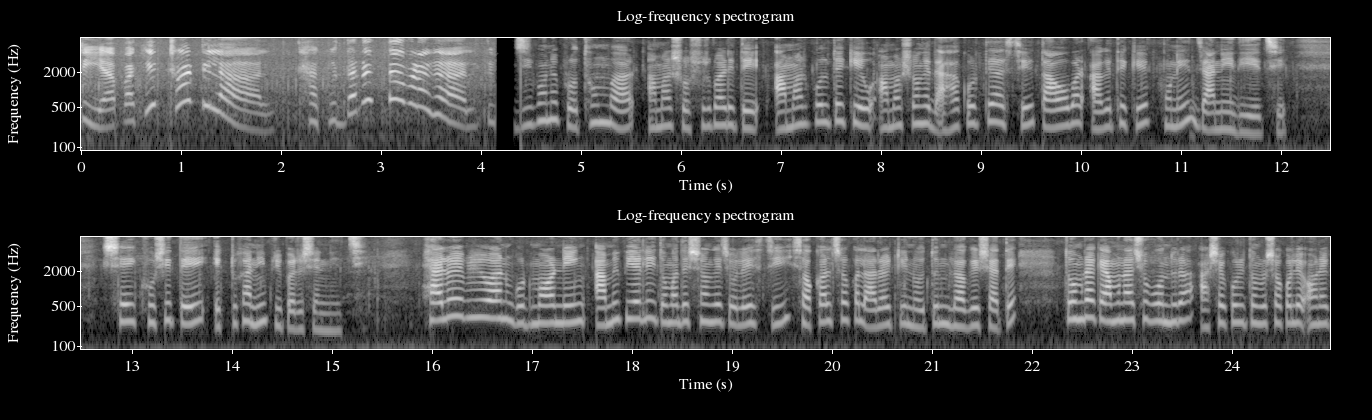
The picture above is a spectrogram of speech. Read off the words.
টিয়া পাখির ছোটি লাল। ঠাকুর দাদার তাবড়া গাল জীবনে প্রথমবার আমার শ্বশুরবাড়িতে আমার বলতে কেউ আমার সঙ্গে দেখা করতে আসছে, তাও আবার আগে থেকে ফোনে জানিয়ে দিয়েছে। সেই খুশিতেই একটুখানি প্রিপারেশন নিচ্ছি হ্যালো এভরিওয়ান, গুড মর্নিং। আমি পিয়ালি, তোমাদের সঙ্গে চলে এসেছি সকাল সকাল আরও একটি নতুন ব্লগের সাথে। তোমরা কেমন আছো বন্ধুরা? আশা করি তোমরা সকলে অনেক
